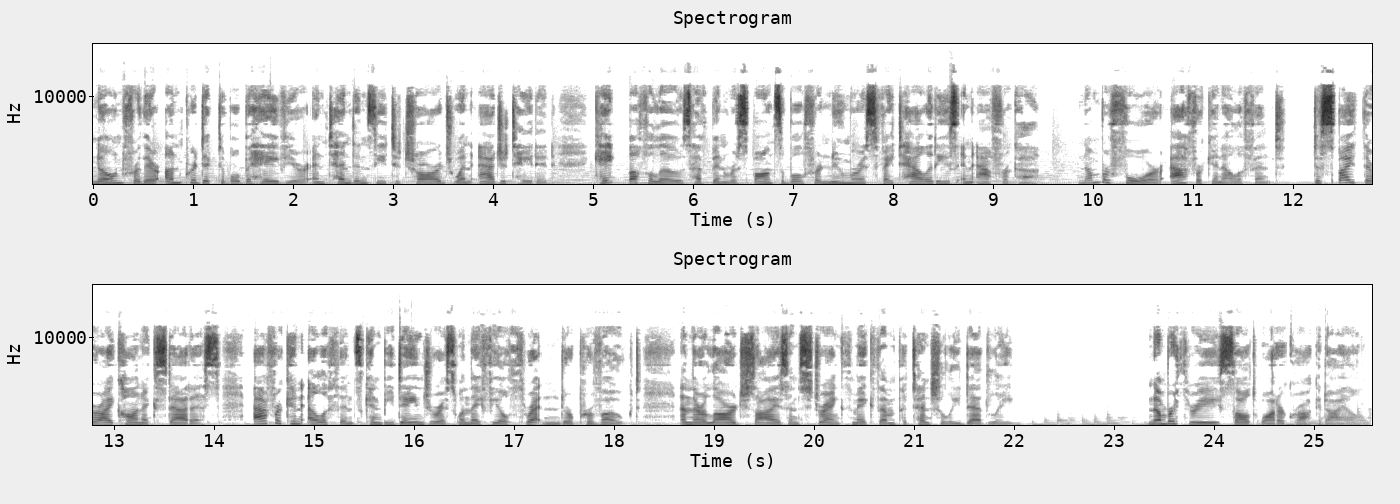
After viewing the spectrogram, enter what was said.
Known for their unpredictable behavior and tendency to charge when agitated, Cape buffaloes have been responsible for numerous fatalities in Africa. Number 4. African elephant. Despite their iconic status, African elephants can be dangerous when they feel threatened or provoked, and their large size and strength make them potentially deadly. Number 3. Saltwater crocodile.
